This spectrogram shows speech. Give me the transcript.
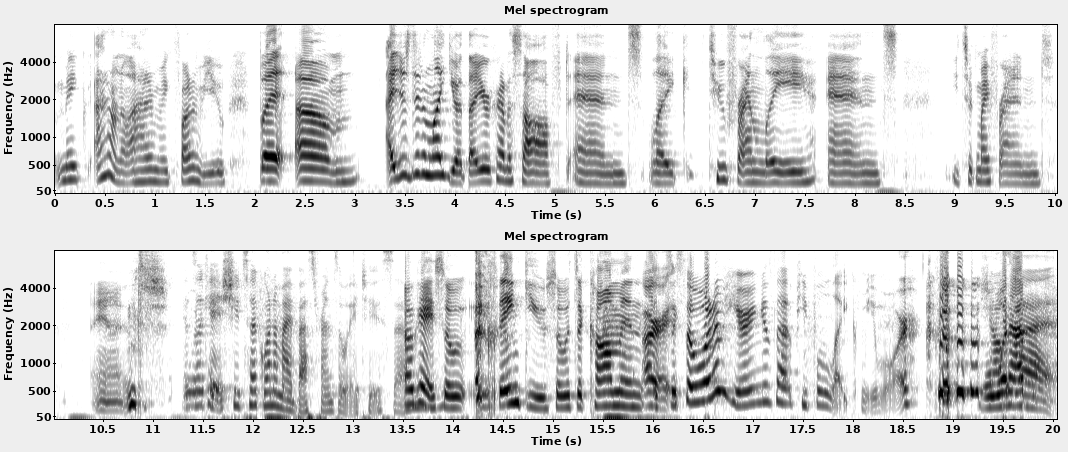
make I don't know how to make fun of you. But um I just didn't like you. I thought you were kind of soft and like too friendly and you took my friend and It's okay. She took one of my best friends away too. So Okay, so thank you. So it's a common All right. it's a- So what I'm hearing is that people like me more. Well, what happened?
